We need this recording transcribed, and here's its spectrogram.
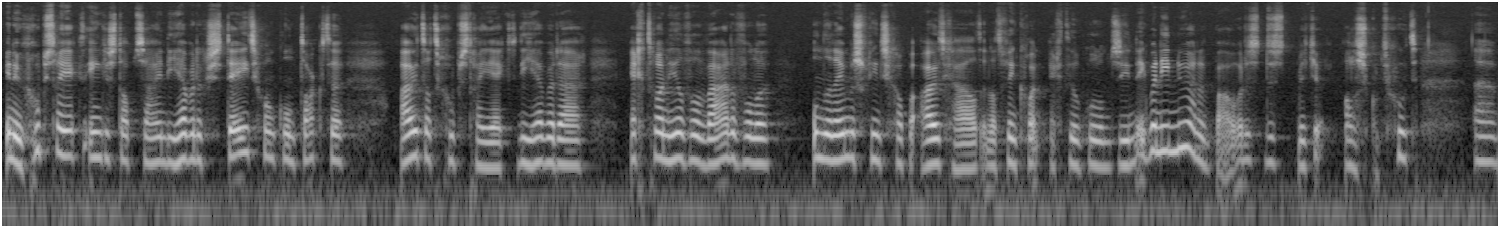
in een groepstraject ingestapt zijn. Die hebben nog steeds gewoon contacten uit dat groepstraject. Die hebben daar echt gewoon heel veel waardevolle ondernemersvriendschappen uitgehaald. En dat vind ik gewoon echt heel cool om te zien. Ik ben hier nu aan het bouwen, dus, dus weet je, alles komt goed. Ehm,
